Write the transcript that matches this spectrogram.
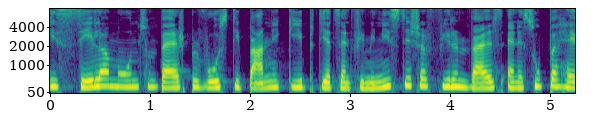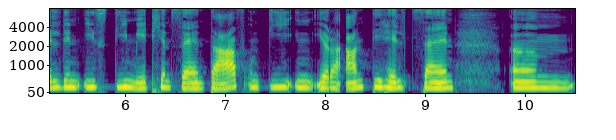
ist Sailor Moon zum Beispiel, wo es die Bunny gibt, jetzt ein feministischer Film, weil es eine Superheldin ist, die Mädchen sein darf und die in ihrer Anti-Held sein ähm,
